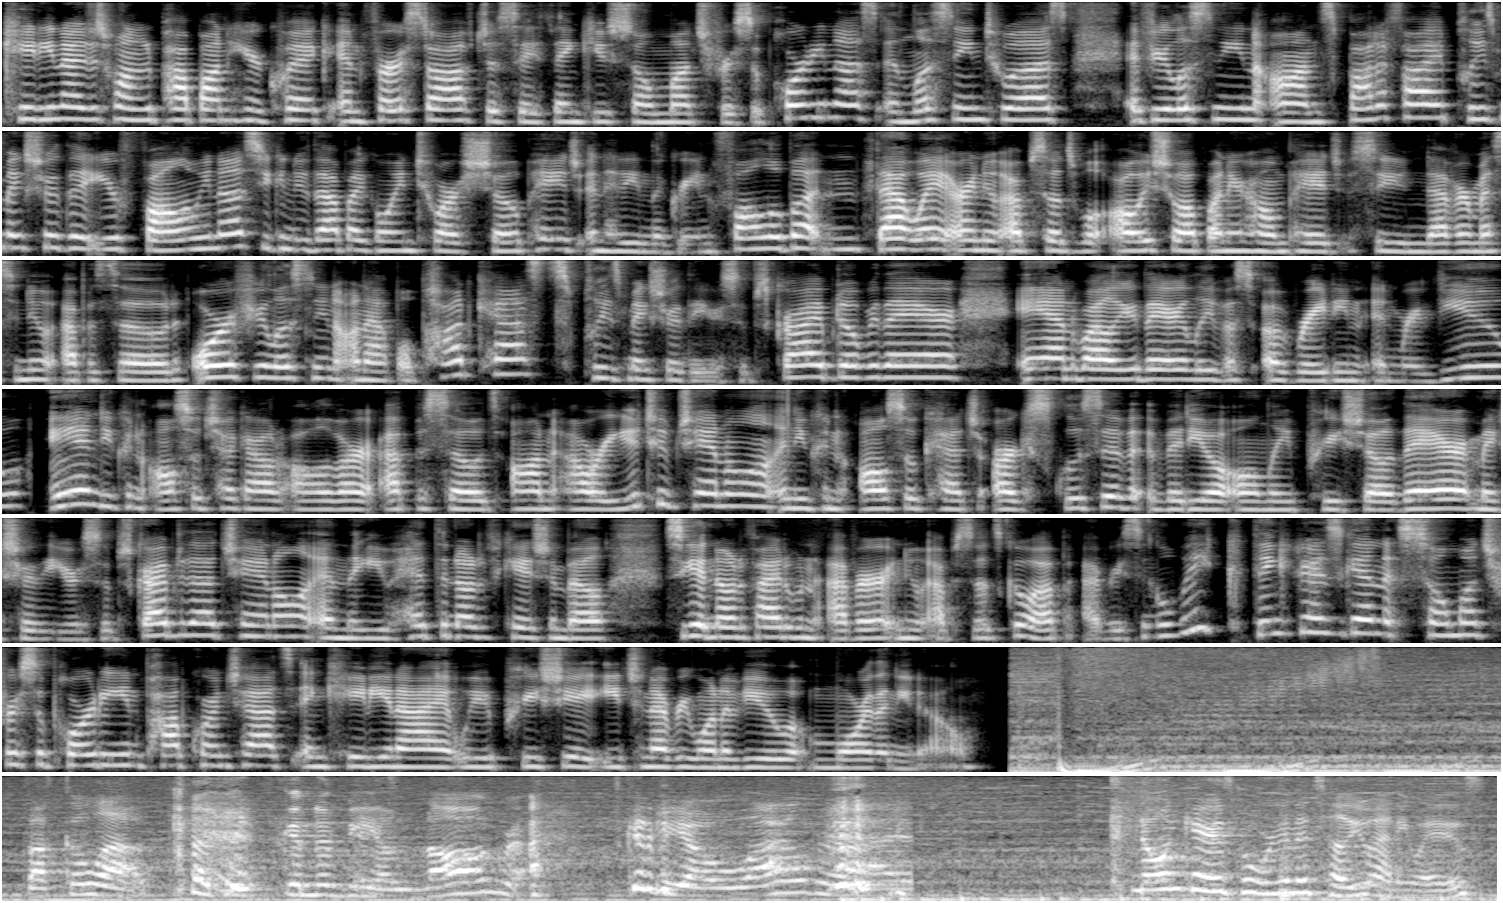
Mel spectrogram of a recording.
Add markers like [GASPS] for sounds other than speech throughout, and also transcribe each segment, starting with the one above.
Katie and I just wanted to pop on here quick and first off, just say thank you so much for supporting us and listening to us. If you're listening on Spotify, please make sure that you're following us. You can do that by going to our show page and hitting the green follow button. That way, our new episodes will always show up on your homepage so you never miss a new episode. Or if you're listening on Apple Podcasts, please make sure that you're subscribed over there. And while you're there, leave us a rating and review. And you can also check out all of our episodes on our YouTube channel, and you can also catch our exclusive video only pre show there. Make sure that you're subscribed to that channel and that you hit the notification bell so you get notified whenever new episodes go up every single week. Thank you guys again so much for supporting Popcorn Chats and Katie and I. We appreciate each and every one of you more than you know. Buckle up. Because [LAUGHS] it's going to be a long ride. It's gonna be a wild ride. [LAUGHS] No one cares, but we're gonna tell you anyways.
